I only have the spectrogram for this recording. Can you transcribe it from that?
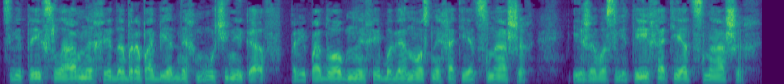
святых славных и добропобедных мучеников, преподобных и богоносных отец наших, и же во святых отец наших.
